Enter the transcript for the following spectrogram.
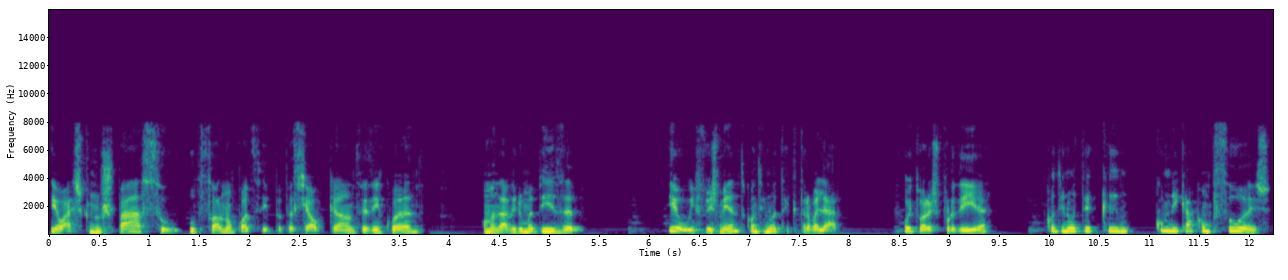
Eu acho que no espaço o pessoal não pode sair para passear o cão de vez em quando ou mandar vir uma pizza. Eu, infelizmente, continuo a ter que trabalhar 8 horas por dia e continuo a ter que comunicar com pessoas.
